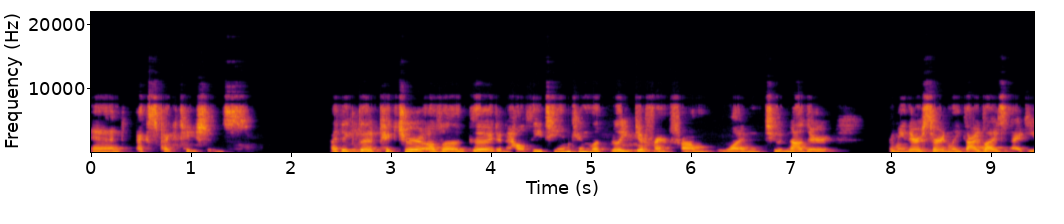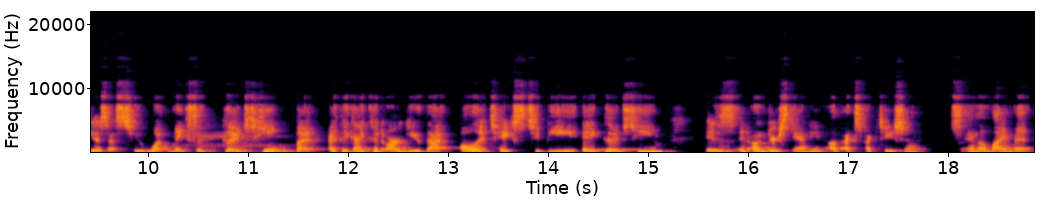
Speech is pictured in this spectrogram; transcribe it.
and expectations. I think the picture of a good and healthy team can look really different from one to another. I mean, there are certainly guidelines and ideas as to what makes a good team, but I think I could argue that all it takes to be a good team is an understanding of expectations and alignment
